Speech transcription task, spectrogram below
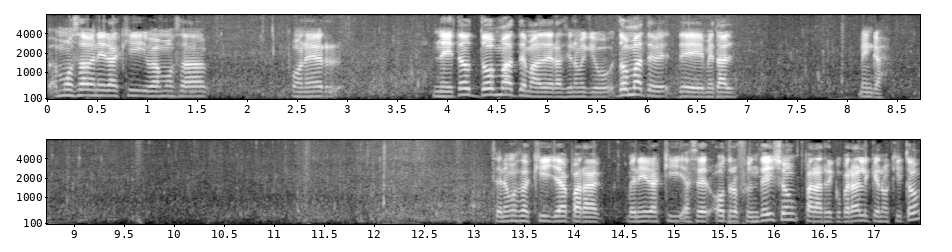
Vamos a venir aquí y vamos a poner... Necesito dos más de madera, si no me equivoco. Dos más de, metal. Venga. Tenemos aquí ya para venir aquí a hacer otro foundation para recuperar el que nos quitó.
